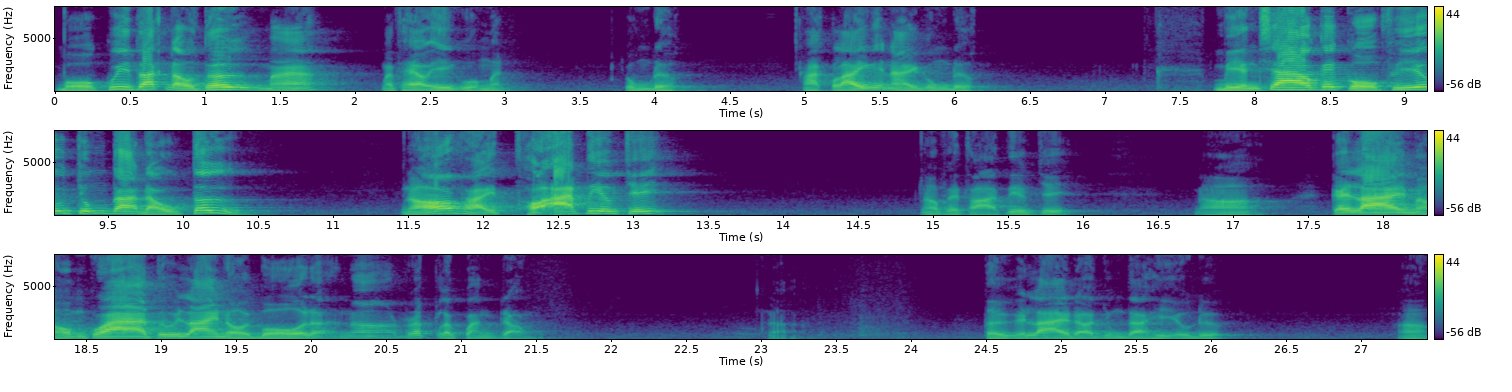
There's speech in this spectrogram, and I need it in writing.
bộ quy tắc đầu tư mà mà theo ý của mình. Cũng được hoặc lấy cái này cũng được. Miễn sao cái cổ phiếu chúng ta đầu tư, nó phải thỏa tiêu chí. Nó phải thỏa tiêu chí. Đó. Cái like mà hôm qua tôi like nội bộ đó, nó rất là quan trọng. Đó. từ cái like đó chúng ta hiểu được. À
